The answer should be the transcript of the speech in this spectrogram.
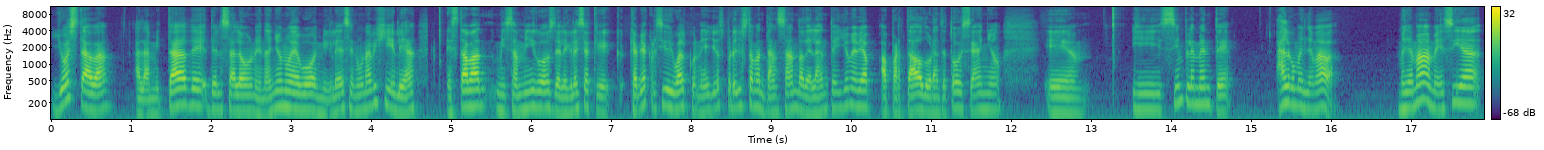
yo estaba a la mitad del salón en Año Nuevo, en mi iglesia, en una vigilia, estaban mis amigos de la iglesia que, había crecido igual con ellos, pero ellos estaban danzando adelante y yo me había apartado durante todo ese año eh, y simplemente algo me llamaba. Me llamaba, me decía,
